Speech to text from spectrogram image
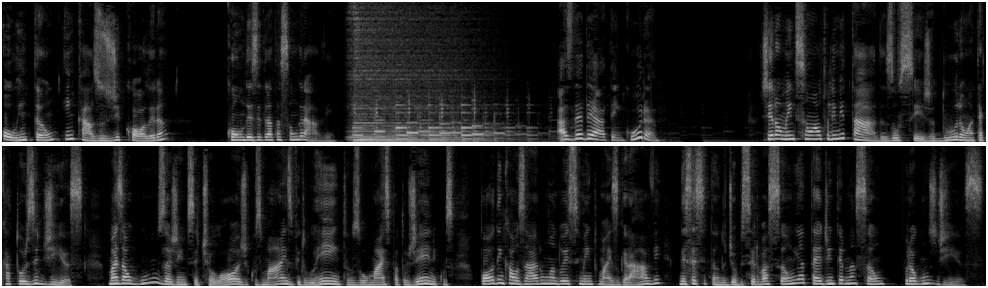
ou então em casos de cólera com desidratação grave. As DDA têm cura? geralmente são autolimitadas, ou seja, duram até 14 dias. Mas alguns agentes etiológicos mais virulentos ou mais patogênicos podem causar um adoecimento mais grave, necessitando de observação e até de internação por alguns dias.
